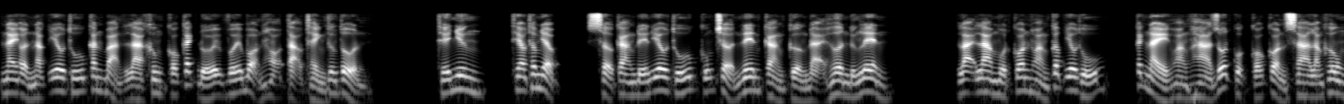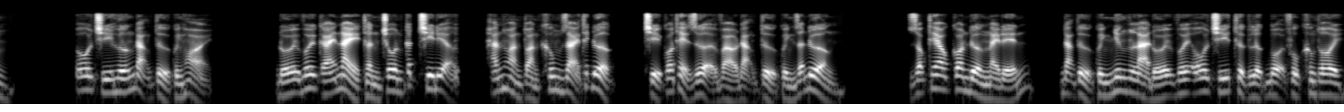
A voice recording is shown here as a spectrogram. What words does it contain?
nay ẩn nặc yêu thú căn bản là không có cách đối với bọn họ tạo thành thương tổn. Thế nhưng, theo thâm nhập, sở càng đến yêu thú cũng trở nên càng cường đại hơn đứng lên. Lại là một con hoàng cấp yêu thú, cách này hoàng hà rốt cuộc có còn xa lắm không? Ô Chí hướng đặng tử quỳnh hỏi. Đối với cái này thần trôn cất chi địa, hắn hoàn toàn không giải thích được, chỉ có thể dựa vào đặng tử quỳnh dẫn đường. Dọc theo con đường này đến, đặng tử quỳnh nhưng là đối với ô trí thực lực bội phục không thôi,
